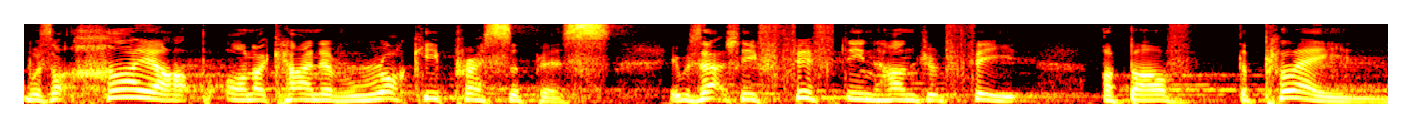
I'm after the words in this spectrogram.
was high up on a kind of rocky precipice. It was actually 1,500 feet above the plain,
